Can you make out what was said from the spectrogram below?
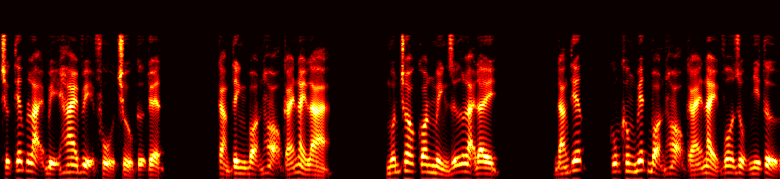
trực tiếp lại bị hai vị phủ chủ cự tuyệt. Cảm tình bọn họ cái này là muốn cho con mình giữ lại đây. Đáng tiếc, cũng không biết bọn họ cái này vô dụng như tử,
